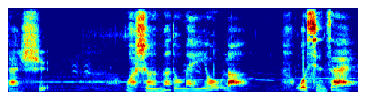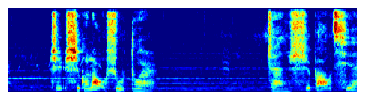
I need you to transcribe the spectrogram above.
但是，我什么都没有了。我现在只是个老树墩儿，真是抱歉。”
